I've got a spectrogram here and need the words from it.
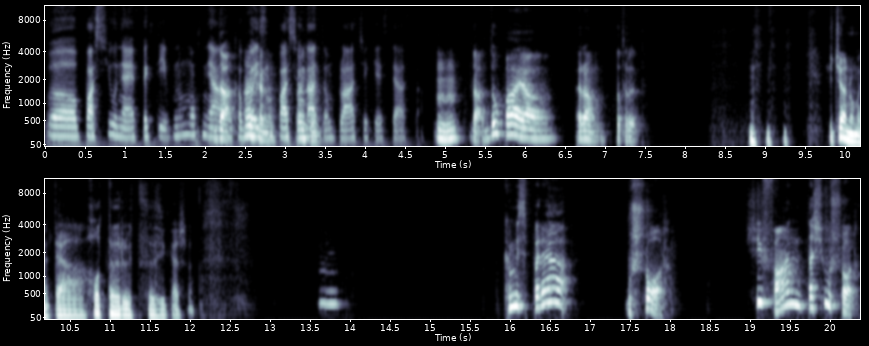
uh, pasiunea efectiv. Nu mocneam Da, că, băi, încă sunt nu, pasionat, încă nu. îmi place chestia asta. Mhm, da, după aia eram hotărât. Și ce anume te-a hotărât, să zic așa? Că mi se părea ușor. Și fun, dar și ușor.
